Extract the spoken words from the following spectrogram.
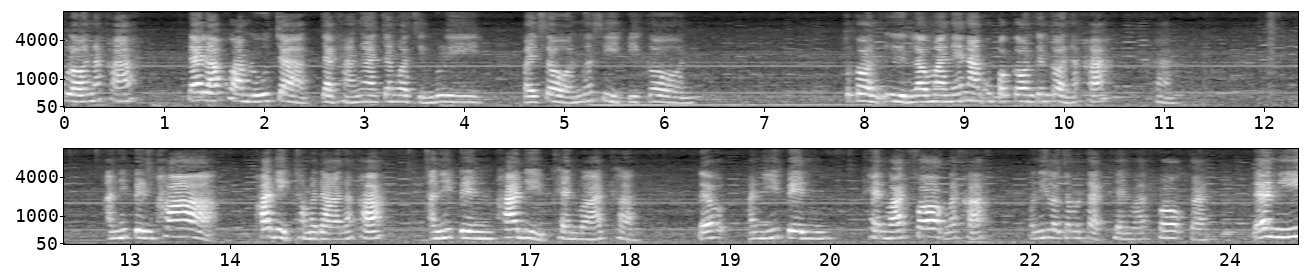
กร้อนนะคะ ได้รับความรู้จากจัดหางานจังหวัดสิงห์บุรี ไปสอนเมื่อ 4 ปีก่อนก่อนอื่นเรามาแนะนำอุปกรณ์กันก่อนนะคะค่ะ อันนี้เป็นผ้าผ้าดิบธรรมดานะคะ อันนี้เป็นผ้าดิบแคนวาสค่ะ แล้วอันนี้เป็นแคนวาสฟอกนะคะ วันนี้เราจะมาตัดแคนวาสฟอกกัน และอันนี้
